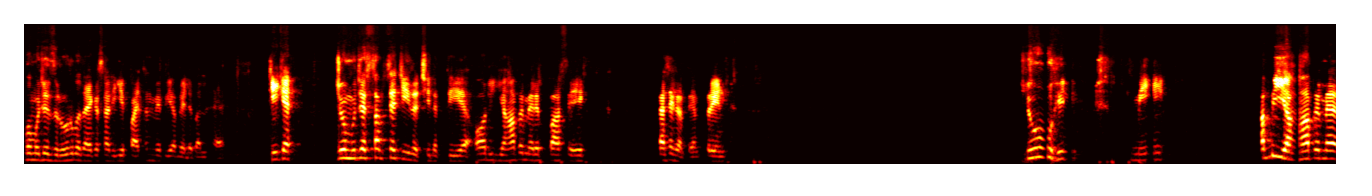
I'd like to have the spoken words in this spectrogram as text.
वो मुझे ज़रूर बताए कि सर, ये पाइथन में भी अवेलेबल है। ठीक है? जो मुझे सबसे चीज़ अच्छी लगती है, और यहाँ पे मेरे पास एक, कैसे करते हैं प्रिंट यू हिट मी अभी यहाँ पे मैं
